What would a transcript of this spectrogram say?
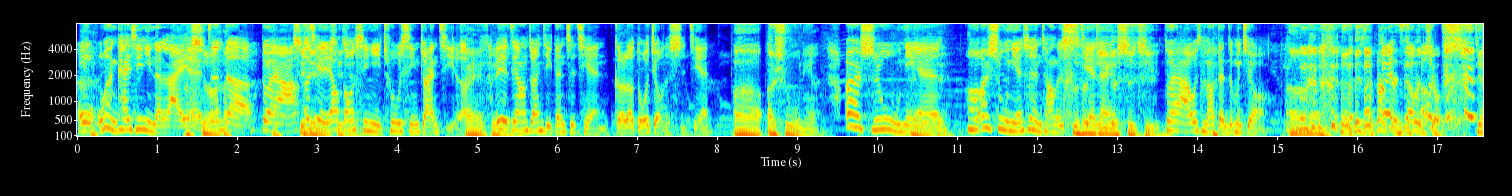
我我很开心你能来耶，真的，对啊，而且要恭喜你出新专辑了，哎，对，而且这张专辑跟之前隔了多久的时间？呃，二十五年，二十五年，对对对哦，二十五年是很长的时间，四分之一个世纪。对啊，为什么要等这么久？嗯，为什么要等这么久？这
